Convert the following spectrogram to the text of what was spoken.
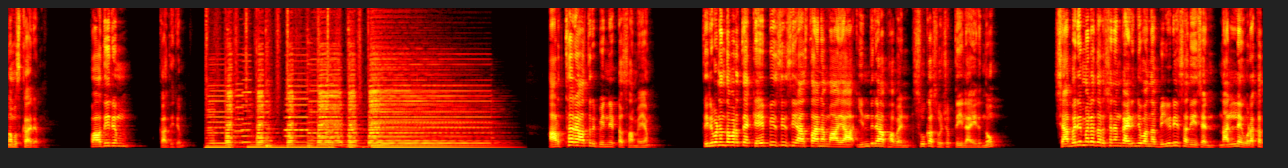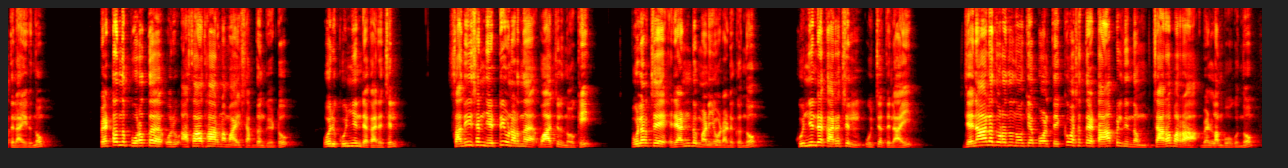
നമസ്കാരം. പതിരും കതിരും. അർദ്ധരാത്രി പിന്നിട്ട സമയം. തിരുവനന്തപുരത്തെ കെ പി സി സി ആസ്ഥാനമായ ഇന്ദിരാഭവൻ സുഖസുഷുപ്തിയിലായിരുന്നു. ശബരിമല ദർശനം കഴിഞ്ഞു വന്ന വി ഡി സതീശൻ നല്ല ഉറക്കത്തിലായിരുന്നു. പെട്ടെന്ന് പുറത്ത് ഒരു അസാധാരണമായ ശബ്ദം കേട്ടു. ഒരു കുഞ്ഞിന്റെ കരച്ചിൽ. സതീശൻ ഞെട്ടിയുണർന്ന് വാച്ചിൽ നോക്കി. പുലർച്ചെ രണ്ട് മണിയോടടുക്കുന്നു. കുഞ്ഞിന്റെ കരച്ചിൽ ഉച്ചത്തിലായി. ജനാല തുറന്നു നോക്കിയപ്പോൾ തെക്കുവശത്തെ ടാപ്പിൽ നിന്നും ചറപറ വെള്ളം പോകുന്നു.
